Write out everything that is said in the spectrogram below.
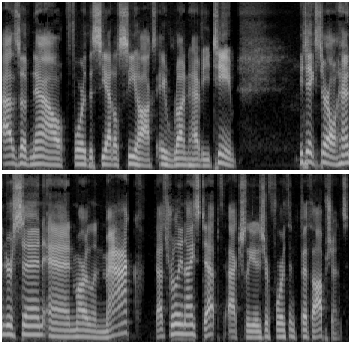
as of now for the Seattle Seahawks, a run heavy team. He takes Darrell Henderson and Marlon Mack. That's really nice depth, actually, as your fourth and fifth options.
